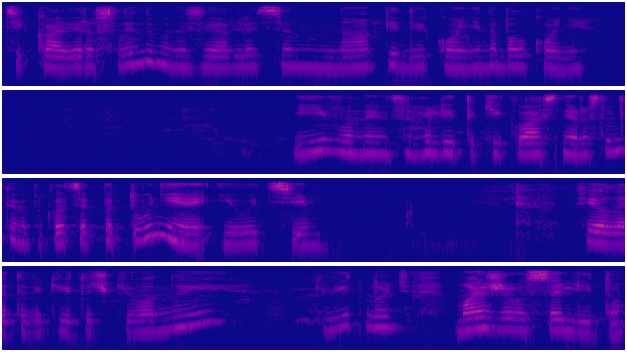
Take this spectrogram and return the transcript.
цікаві рослини вони з'являться на підвіконні, на балконі. І вони взагалі такі класні рослинки, наприклад, це петунія і оці фіолетові квіточки, вони квітнуть майже усе літо.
